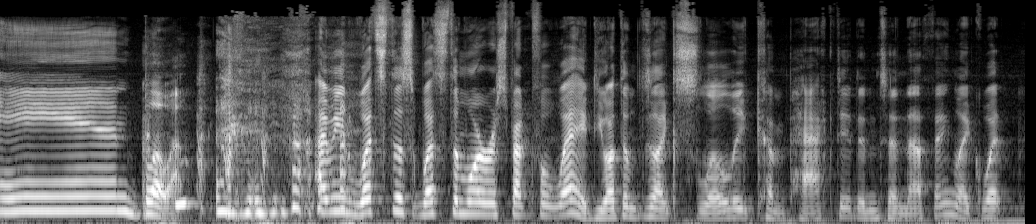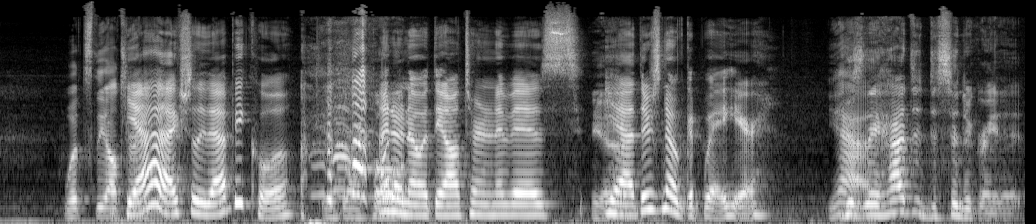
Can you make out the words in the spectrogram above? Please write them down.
and blow up. I mean, what's this? What's the more respectful way? Do you want them to like slowly compact it into nothing? Like what? What's the alternative? yeah, actually, that'd be cool. I don't know what the alternative is. Yeah. Yeah, there's no good way here. Yeah. Because they had to disintegrate it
